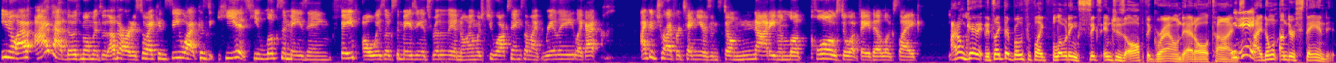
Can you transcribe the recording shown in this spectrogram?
you know, I, I've had those moments with other artists, so I can see why. Because he is, he looks amazing. Faith always looks amazing. It's really annoying when she walks in because I'm like, really? Like I, I could try for ten years and still not even look close to what Faith Hill looks like. I don't get it. It's like they're both like floating six inches off the ground at all times. It is. I don't understand it.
